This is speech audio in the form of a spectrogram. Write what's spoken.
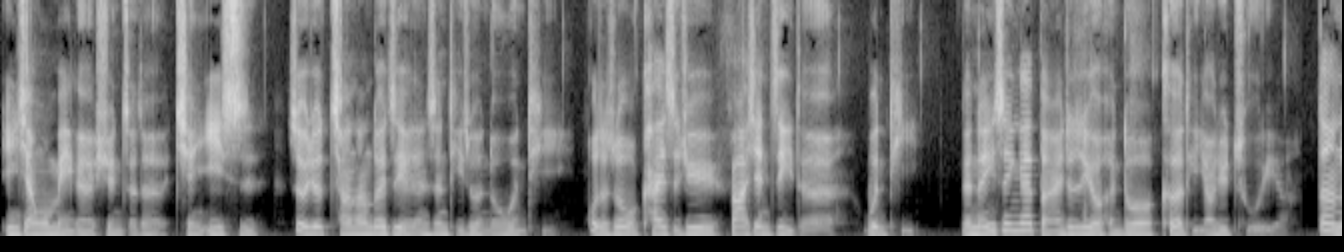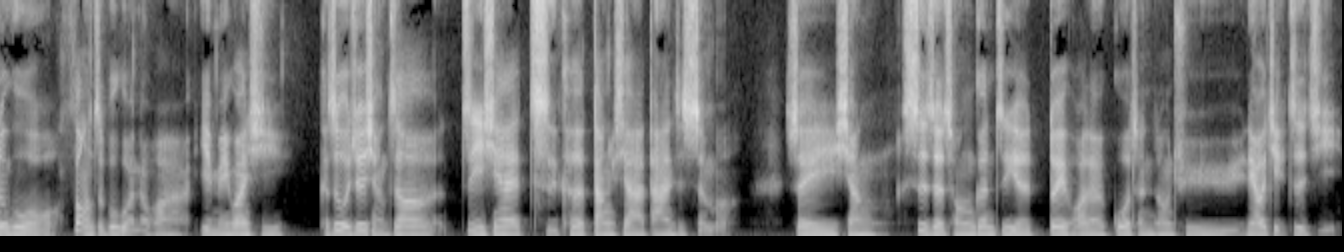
影响我每个选择的潜意识。所以我就常常对自己的人生提出很多问题。或者说，我开始去发现自己的问题。人的一生应该本来就是有很多课题要去处理啊。但如果放着不管的话，也没关系。可是我就想知道自己现在此刻当下答案是什么，所以想试着从跟自己的对话的过程中去了解自己。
